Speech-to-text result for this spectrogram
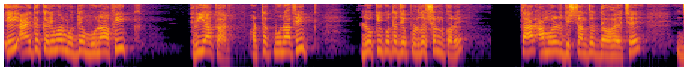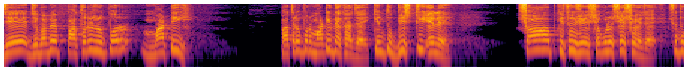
এই আয়তে করিমার মধ্যে মুনাফিক রিয়াকার, অর্থাৎ মুনাফিক লৌকিকতা যে প্রদর্শন করে, তার আমলের দৃষ্টান্ত দেওয়া হয়েছে যে যেভাবে পাথরের উপর মাটি, পাথরের উপর মাটি দেখা যায়, কিন্তু বৃষ্টি এলে সব কিছু সেগুলো শেষ হয়ে যায়, শুধু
